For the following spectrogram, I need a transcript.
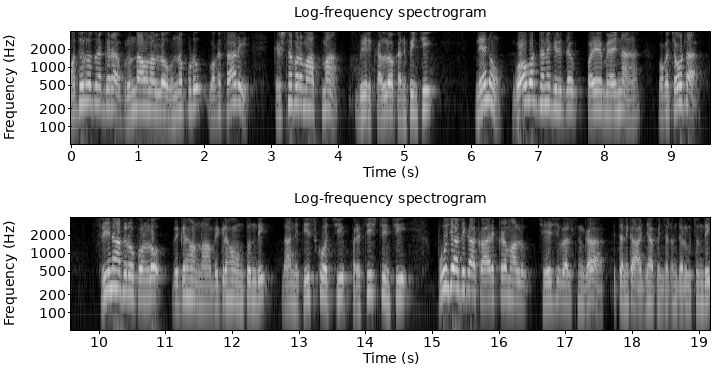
మధుర దగ్గర బృందావనంలో ఉన్నప్పుడు ఒకసారి కృష్ణ పరమాత్మ వీరి కల్లో కనిపించి నేను గోవర్ధనగిరి పైన ఒక చోట శ్రీనాథ రూపంలో విగ్రహం నా విగ్రహం ఉంటుంది. దాన్ని తీసుకువచ్చి ప్రతిష్ఠించి పూజాదిగా కార్యక్రమాలు చేసివలసిందిగా ఇతనికి ఆజ్ఞాపించడం జరుగుతుంది.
